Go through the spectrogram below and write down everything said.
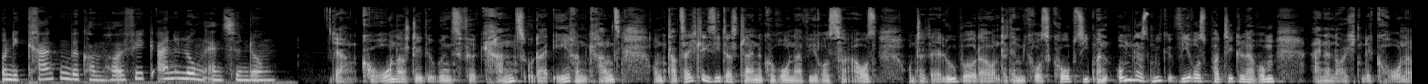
und die Kranken bekommen häufig eine Lungenentzündung. Ja, Corona steht übrigens für Kranz oder Ehrenkranz und tatsächlich sieht das kleine Coronavirus so aus. Unter der Lupe oder unter dem Mikroskop sieht man um das Viruspartikel herum eine leuchtende Krone.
